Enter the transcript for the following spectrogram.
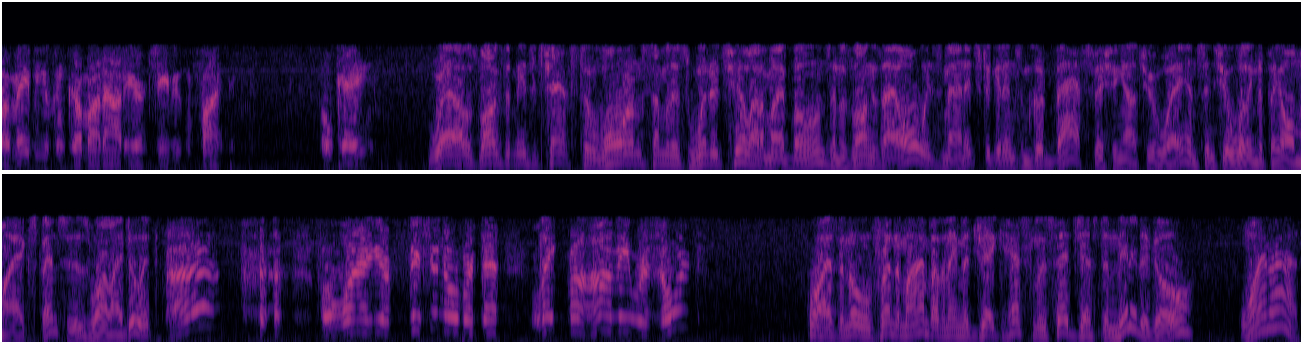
uh, maybe you can come on out here and see if you can find him. Okay? Well, as long as it means a chance to warm some of this winter chill out of my bones, and as long as I always manage to get in some good bass fishing out your way, and since you're willing to pay all my expenses while I do it, Huh? For while you're fishing over at that Lake Mojave resort? why, as an old friend of mine by the name of Jake Hessler said just a minute ago, why not?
